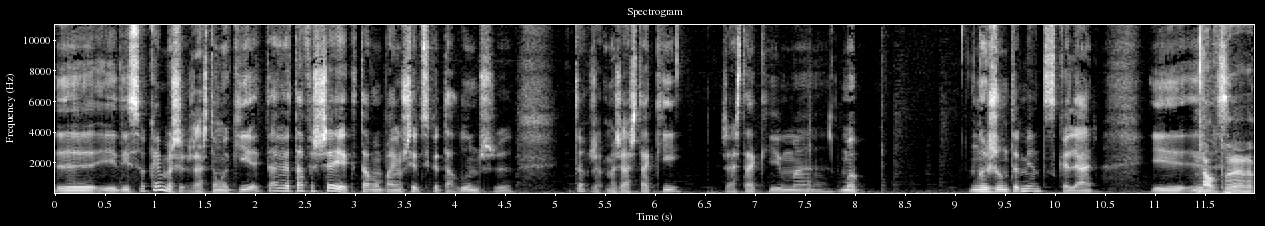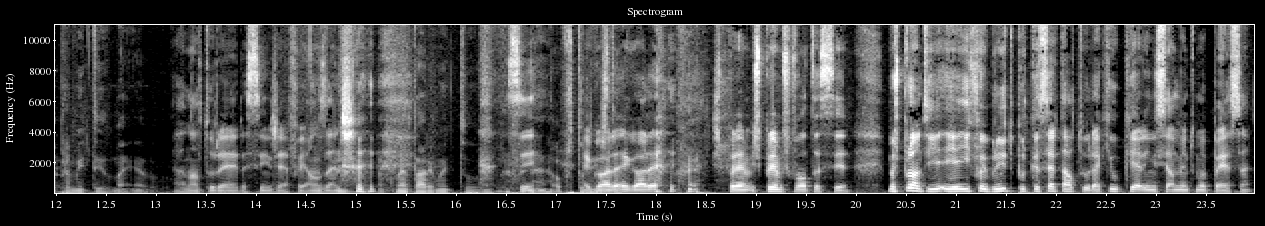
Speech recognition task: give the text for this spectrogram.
eh, e disse: Ok, mas já estão aqui. Estava cheia, que estavam para uns 150 alunos. Eh, então, já, mas já está aqui, já está aqui uma, uma um ajuntamento, se calhar. E, Na altura era permitido, bem. Ah, na altura era, sim, já foi há uns anos. Um comentário muito sim. oportunista. Agora, agora esperemos, esperemos que volte a ser. Mas pronto, e, e, aí foi bonito porque a certa altura aquilo que era inicialmente uma peça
